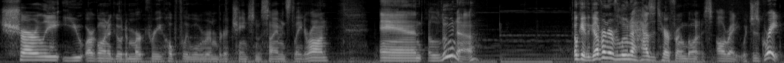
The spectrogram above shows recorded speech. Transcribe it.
Charlie, you are going to go to Mercury. Hopefully we'll remember to change some assignments later on. And Luna... Okay, the Governor of Luna has a terraforming bonus already, which is great,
